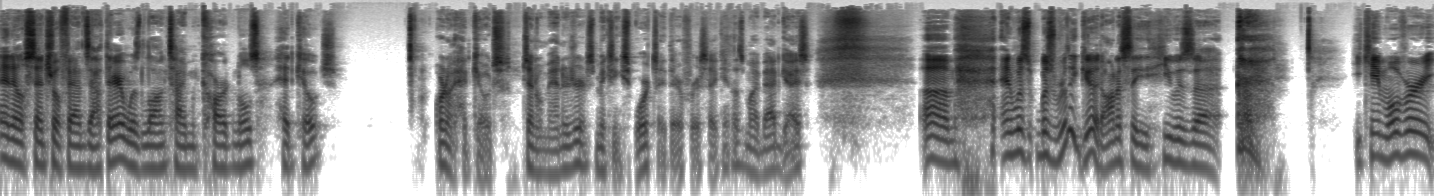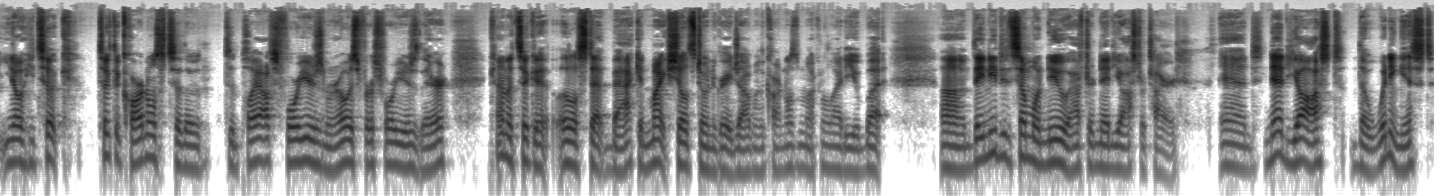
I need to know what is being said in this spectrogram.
NL Central fans out there was longtime Cardinals head coach, or not head coach, general manager. It's mixing sports right there for a second. That's my bad, guys. Um, and was was really good. Honestly, he was. Uh, he came over. You know, he took took the Cardinals to the to the playoffs four years in a row. His first four years there, kind of took a little step back. And Mike Shildt's doing a great job with the Cardinals. I'm not going to lie to you, but um, they needed someone new after Ned Yost retired. And Ned Yost, the winningest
